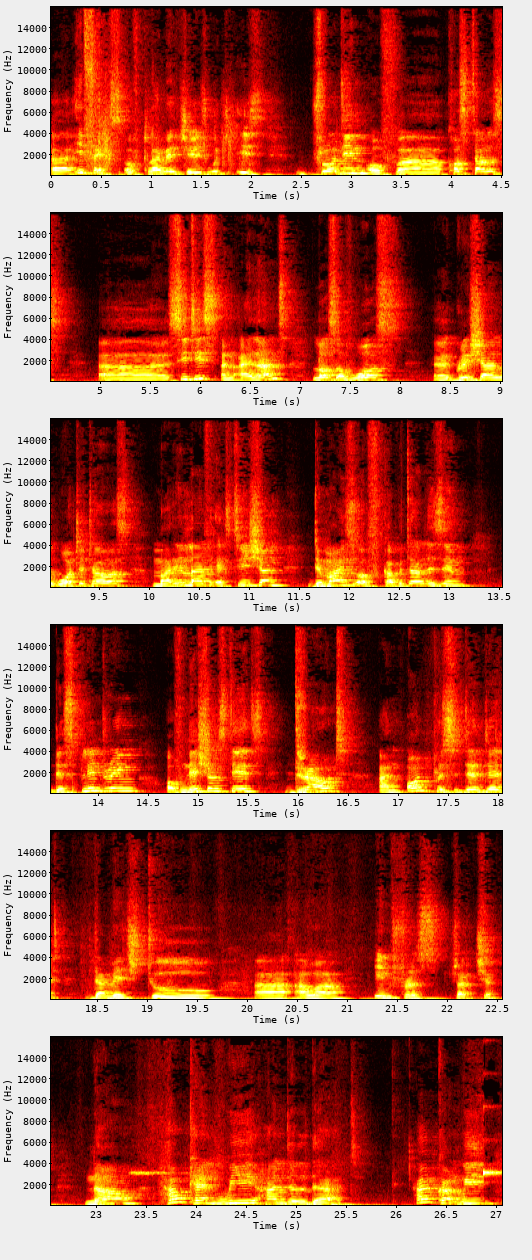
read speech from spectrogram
uh, effects of climate change, which is flooding of uh, coastal uh, cities and islands, loss of waters, uh, glacial water towers, marine life extinction, demise of capitalism, the splintering of nation states, drought, and unprecedented damage to uh, our infrastructure. Now, how can we handle that? How can we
